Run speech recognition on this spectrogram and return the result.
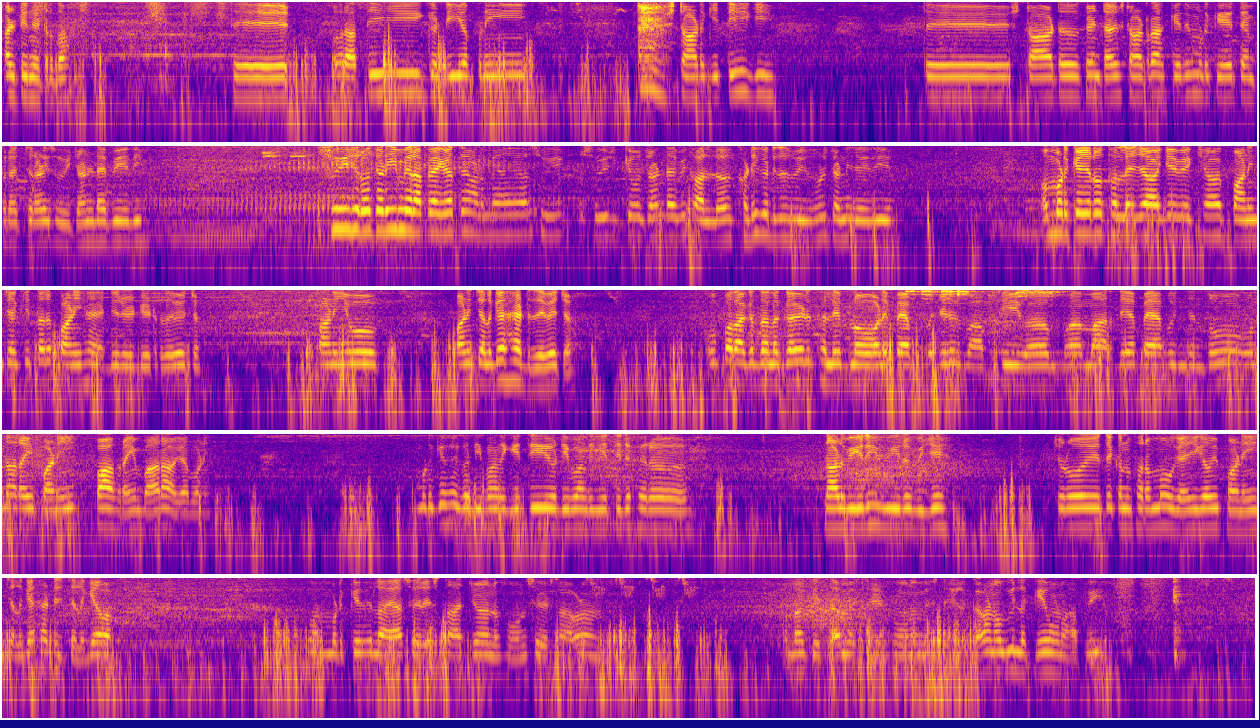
ਅਲਟਰਨੇਟਰ ਦਾ। ਤੇ ਰਾਤੀ ਗੱਡੀ ਆਪਣੀ ਸਟਾਰਟ ਕੀਤੀ ਸੀਗੀ। ਤੇ ਸਟਾਰਟ ਘੰਟਾ ਸਟਾਰਟ ਰੱਖ ਕੇ ਤੇ ਮੁੜ ਕੇ ਟੈਂਪਰੇਚਰ ਵਾਲੀ ਸੂਈ ਚੜ੍ਹਨ ਡੈ ਪਈ ਇਹਦੀ। ਸੂਈ ਜਦੋਂ ਚੜੀ ਮੇਰਾ ਪੈ ਗਿਆ ਧਿਆਨ, ਮੈਂ ਯਾਰ ਸੂਈ ਸੂਈ ਕਿਉਂ ਚੜ੍ਹਨ ਡੈ ਵੀ ਖਲ, ਖੜੀ ਗੱਡੀ ਤੇ ਸੂਈ ਥੋੜੀ ਚੜ੍ਹਨੀ ਚਾਹੀਦੀ ਹੈ ਉਹ ਮੁੜ ਕੇ ਜਦੋਂ ਥੱਲੇ ਜਾ ਕੇ ਵੇਖਿਆ, ਪਾਣੀ ਚੈੱਕ ਕੀਤਾ ਤਾਂ ਪਾਣੀ ਹੈ ਨਹੀਂ ਰੇਡੀਏਟਰ ਦੇ ਵਿੱਚ। ਪਾਣੀ ਉਹ, ਪਾਣੀ ਚੱਲ ਗਿਆ ਹੈੱਡ ਦੇ ਵਿੱਚ। ਉਹ ਪਤਾ ਕਿੱਦਾਂ ਲੱਗਾ, ਜਿਹੜੇ ਥੱਲੇ ਬਲੋ ਵਾਲੇ ਪੈਪ, ਜਿਹੜੇ ਵਾਪਸੀ ਮਾਰਦੇ ਆ ਪੈਪ ਇੰਜਨ ਤੋਂ, ਉਹਨਾਂ ਰਾਹੀਂ ਪਾਣੀ, ਭਾਫ ਰਾਹੀਂ ਬਾਹਰ ਆ ਗਿਆ ਪਾਣੀ। ਮੁੜ ਕੇ ਫਿਰ ਗੱਡੀ ਬੰਦ ਕੀਤੀ, ਗੱਡੀ ਬੰਦ ਕੀਤੀ ਤੇ ਫਿਰ, ਨਾਲ ਵੀਰ ਹੀ, ਵੀਰ ਵਿਜੇ। ਚਲੋ ਇਹ ਤੇ ਕਨਫਰਮ ਹੋ ਗਿਆ ਸੀਗਾ ਵੀ ਪਾਣੀ ਚੱਲ ਗਿਆ ਹੈੱਡ 'ਚ ਚੱਲ ਗਿਆ ਵਾ। ਕੇ ਫਿਰ ਲਾਇਆ ਸਵੇਰੇ ਸਤਾਜ ਜੀ ਨੂੰ ਫੋਨ ਸੇਠ ਸਾਹਿਬ ਹੋਣਾ ਨੂੰ। ਉਹਨਾਂ ਕੀਤਾ ਮਿਸਤਰੀ ਨੂੰ ਫੋਨ ਮਿਸਤਰੀ ਲੱਗਾ, ਹੁਣ ਉਹ ਵੀ ਲੱਗੇ ਹੁਣ ਆਪ ਵੀ।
